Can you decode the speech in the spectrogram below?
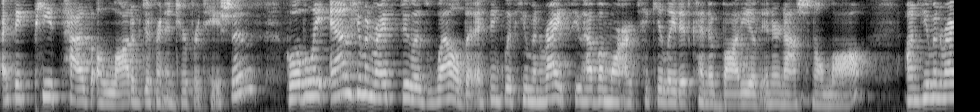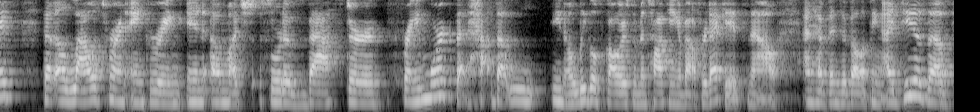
I think peace has a lot of different interpretations globally and human rights do as well. But I think with human rights, you have a more articulated kind of body of international law on human rights that allows for an anchoring in a much sort of vaster framework that ha- that you know legal scholars have been talking about for decades now and have been developing ideas of.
